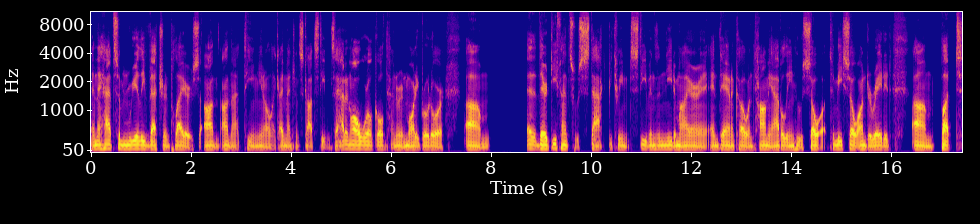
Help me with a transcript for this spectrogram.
And they had some really veteran players on on that team you know like i mentioned scott stevens. They had an all-world goaltender in marty brodeur. Um, uh, their defense was stacked between Stevens and Niedermayer and, Daneyko and Tommy Albelin, who's so to me so underrated. Um, but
